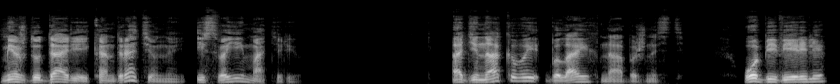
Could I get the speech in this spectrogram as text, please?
между Дарьей Кондратьевной и своей матерью. Одинаковой была их набожность. Обе верили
